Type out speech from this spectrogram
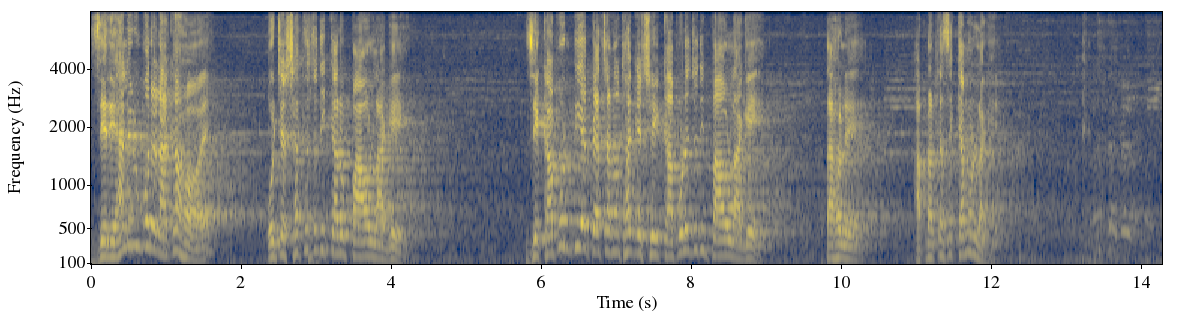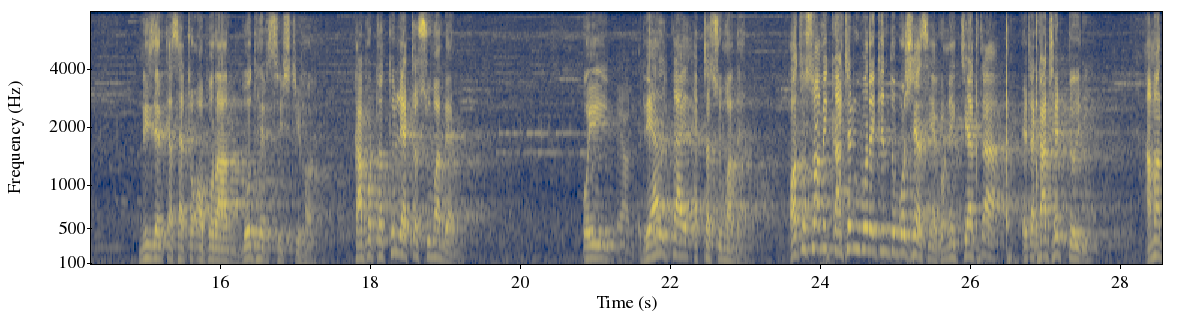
যে রেহালের উপরে রাখা হয় ওইটার সাথে যদি কারও পাও লাগে, যে কাপড় দিয়ে পেঁচানো থাকে, সেই কাপড়ে যদি পাও লাগে, তাহলে আপনার কাছে কেমন লাগে? নিজের কাছে একটা অপরাধ বোধের সৃষ্টি হয়। কাপড়টা তুলে একটা চুমা দেন। ওই রেয়ালটায় একটা চুমা দেন। অথচ আমি কাঠের উপরে কিন্তু বসে আছি এখন। এই চেয়ারটা, এটা কাঠের তৈরি। আমার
